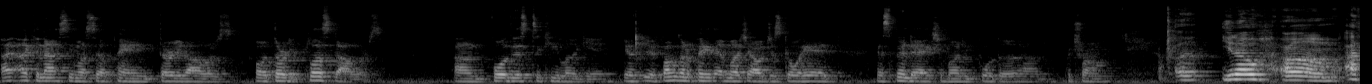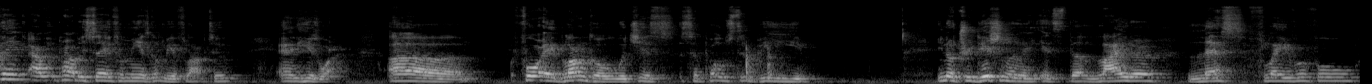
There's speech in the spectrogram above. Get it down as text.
I, I cannot see myself paying thirty dollars or thirty plus dollars um, for this tequila again. If, if I'm going to pay that much, I would just go ahead and spend the extra money for the um, Patron. Uh, you know, um, I think I would probably say for me it's going to be a flop too, and here's why. Um, for a blanco, which is supposed to be, you know, traditionally it's the lighter, less flavorful.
